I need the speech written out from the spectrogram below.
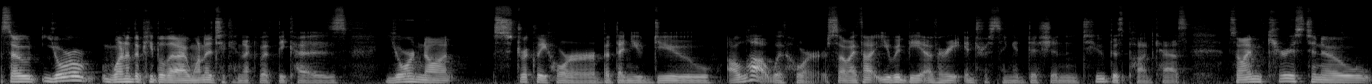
So you're one of the people that I wanted to connect with because you're not strictly horror, but then you do a lot with horror. So I thought you would be a very interesting addition to this podcast. So I'm curious to know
